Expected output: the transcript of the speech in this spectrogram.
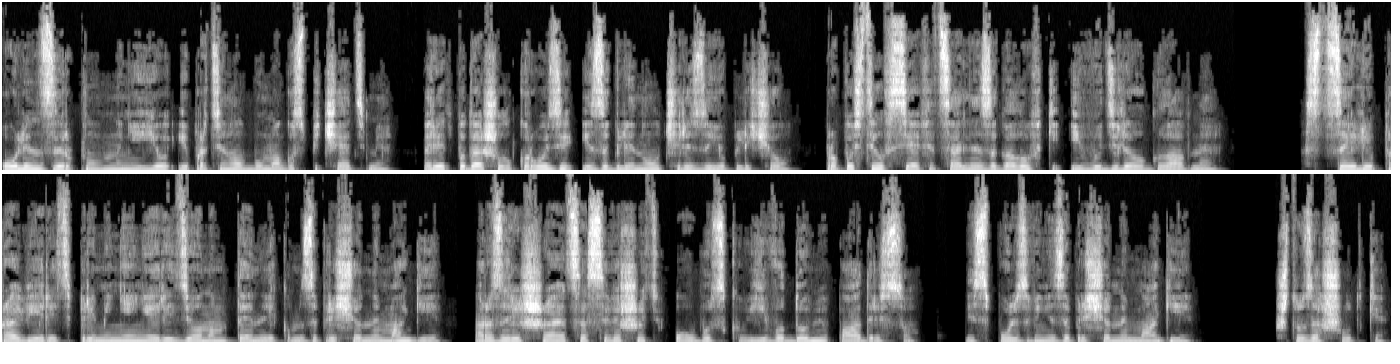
Олин зыркнул на нее и протянул бумагу с печатями. Ред подошел к Розе и заглянул через ее плечо. Пропустил все официальные заголовки и выделил главное с целью проверить применение Редионом Тенвиком запрещенной магии разрешается совершить обыск в его доме по адресу. Использование запрещенной магии? Что за шутки?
